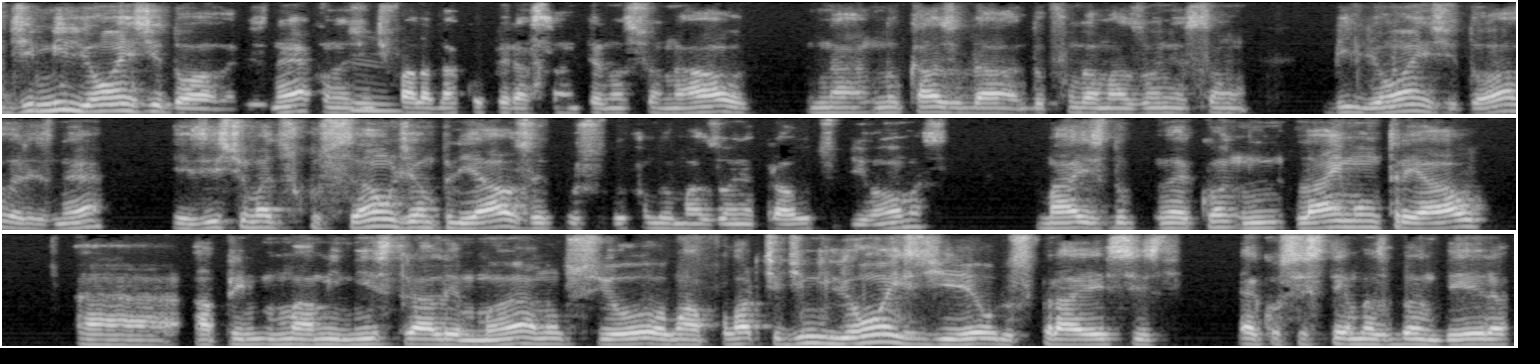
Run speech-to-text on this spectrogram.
de milhões de dólares, né? Quando a gente hum. fala da cooperação internacional, na, no caso da, do Fundo Amazônia são bilhões de dólares, né? Existe uma discussão de ampliar os recursos do Fundo Amazônia para outros biomas, mas do, né, lá em Montreal a, a, uma ministra alemã anunciou um aporte de milhões de euros para esses ecossistemas bandeira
